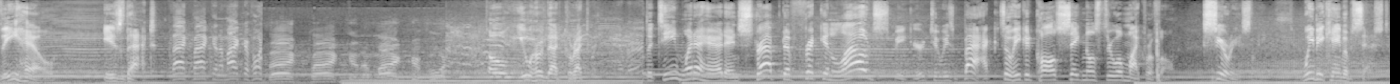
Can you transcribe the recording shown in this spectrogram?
the hell is that? Backpack and a microphone. Oh, you heard that correctly. The team went ahead and strapped a frickin' loudspeaker to his back so he could call signals through a microphone. Seriously, we became obsessed.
